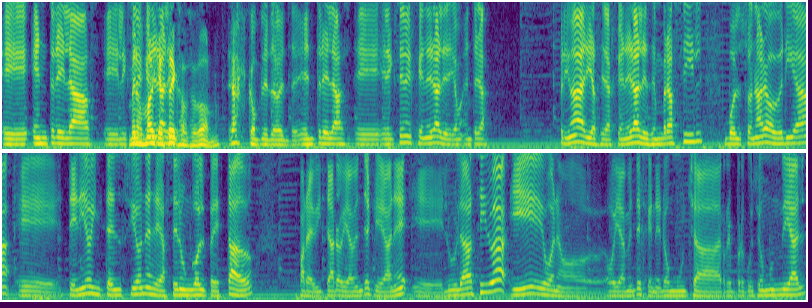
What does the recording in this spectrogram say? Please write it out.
eh, entre las eh, elecciones Menos mal que es generales- ex asesor, ¿no? Ah, Completamente. Entre las eh, elecciones generales, digamos, entre las primarias y las generales en Brasil, Bolsonaro habría eh, tenido intenciones de hacer un golpe de Estado para evitar, obviamente, que gane eh, Lula da Silva y, bueno, obviamente generó mucha repercusión mundial.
